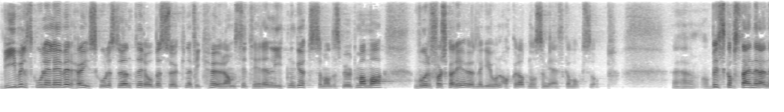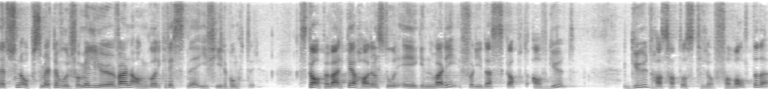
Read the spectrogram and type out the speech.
Bibelskoleelever, høyskolestudenter og besøkende fikk høre ham sitere en liten gutt som hadde spurt mamma hvorfor skal de ødelegge jorden akkurat nå som jeg skal vokse opp. Eh, og Biskop Stein Reinertsen oppsummerte hvorfor miljøvern angår kristne i fire punkter. Skaperverket har en stor egenverdi fordi det er skapt av Gud. Gud har satt oss til å forvalte det.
